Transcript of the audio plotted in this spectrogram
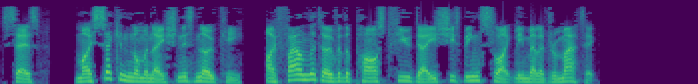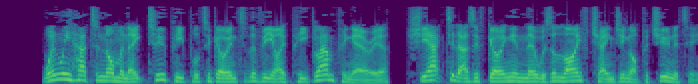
says, My second nomination is Noky, I found that over the past few days she's been slightly melodramatic. When we had to nominate two people to go into the VIP glamping area, she acted as if going in there was a life-changing opportunity.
